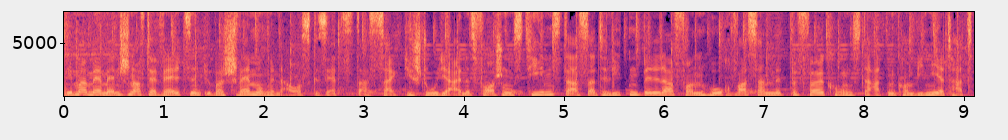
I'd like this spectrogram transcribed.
Immer mehr Menschen auf der Welt sind Überschwemmungen ausgesetzt. Das zeigt die Studie eines Forschungsteams, das Satellitenbilder von Hochwassern mit Bevölkerungsdaten kombiniert hat.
